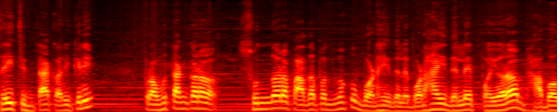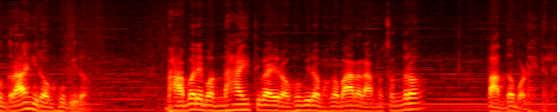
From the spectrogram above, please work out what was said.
ସେଇ ଚିନ୍ତା କରିକିରି ପ୍ରଭୁ ତାଙ୍କର ସୁନ୍ଦର ପାଦପଦ୍ମକୁ ବଢ଼େଇ ଦେଲେ ବଢ଼ାଇ ଦେଲେ ପୟର ଭାବଗ୍ରାହୀ ରଘୁବୀର। ଭାବରେ ବନ୍ଧା ହେଇଥିବା ଏ ରଘୁବୀର ଭଗବାନ ରାମଚନ୍ଦ୍ର ପାଦ ବଢ଼େଇ ଦେଲେ।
